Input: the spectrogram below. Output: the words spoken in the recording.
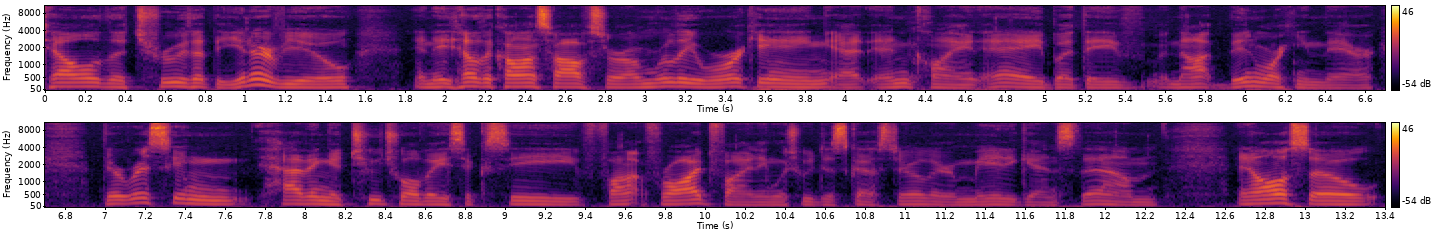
tell the truth at the interview and they tell the consular officer, I'm really working at end client A, but they've not been working there, they're risking having a 212A6C fraud finding, which we discussed earlier, made against them. And also,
